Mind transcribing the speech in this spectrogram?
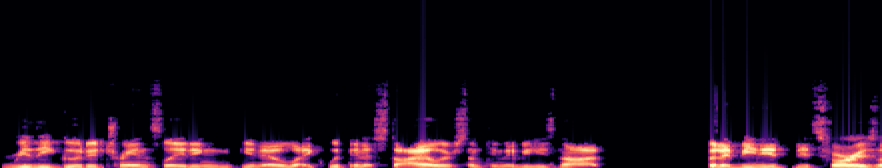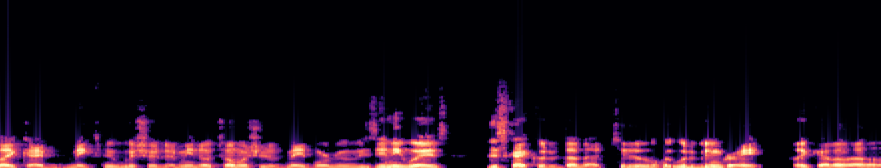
really good at translating you know like within a style or something maybe he's not. But i mean it, as far as like it makes me wish it, i mean otomo should have made more movies anyways. This guy could have done that too. It would have been great. Like i don't know.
